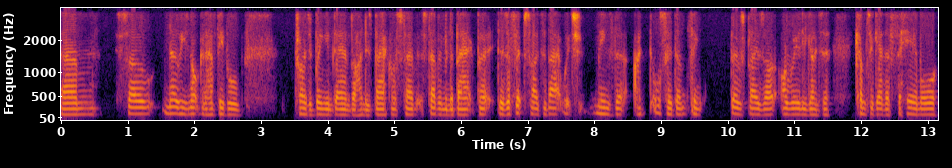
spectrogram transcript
Um, so no, he's not going to have people trying to bring him down behind his back or stab, stab him in the back. But there's a flip side to that, which means that I also don't think those players are, are really going to come together for him or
